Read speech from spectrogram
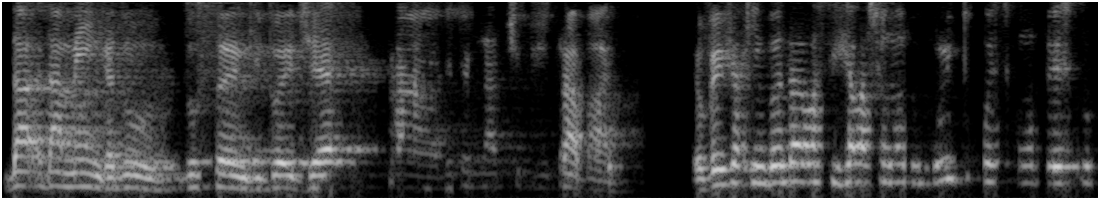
da, da, menga, do, do sangue, do Edé para determinado tipo de trabalho. Eu vejo a Kimbanda ela se relacionando muito com esse contexto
